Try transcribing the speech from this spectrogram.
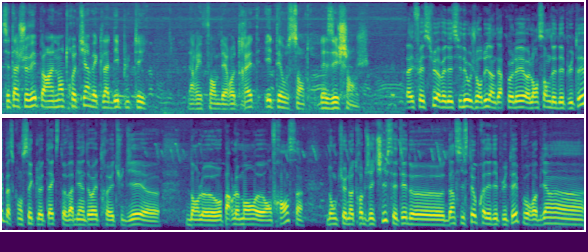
s'est achevée par un entretien avec la députée. La réforme des retraites était au centre des échanges. La FSU avait décidé aujourd'hui d'interpeller euh, l'ensemble des députés parce qu'on sait que le texte va bientôt être étudié euh, dans le, au Parlement euh, en France. Donc notre objectif c'était d'insister auprès des députés pour, bien,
